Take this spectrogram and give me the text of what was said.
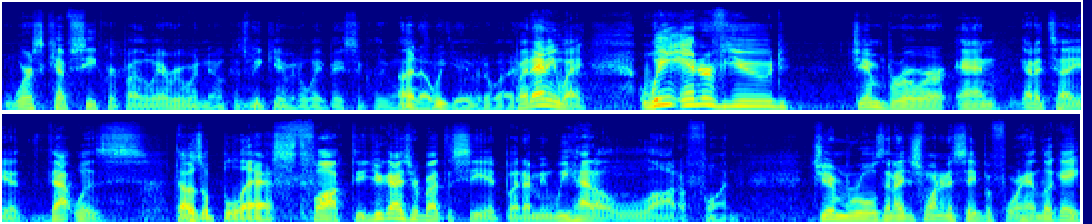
Worst kept secret, by the way. Everyone knew because we gave it away basically. I know we gave it away. But anyway, we interviewed Jim Breuer, and I got to tell you, that was that was a blast. fuck, dude. You guys are about to see it, but I mean, we had a lot of fun. Jim rules, and I just wanted to say beforehand, look, hey,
